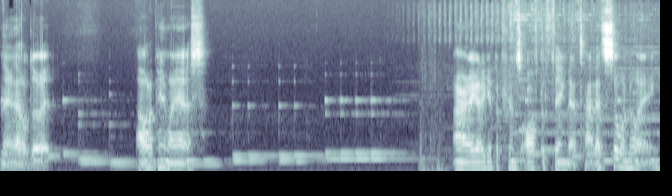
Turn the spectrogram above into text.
There, that'll do it. I want to pain my ass. Alright, I gotta get the prince off the thing that time. That's so annoying.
